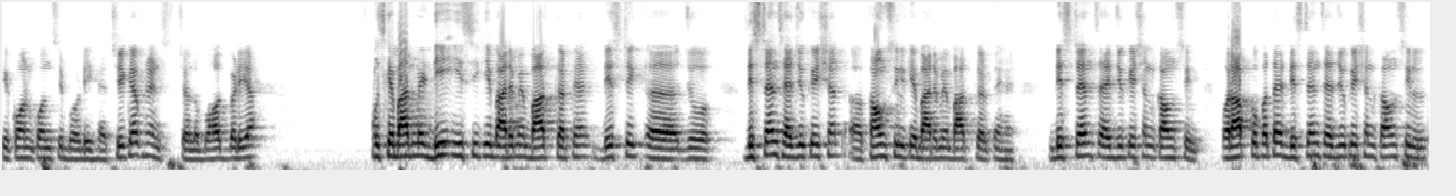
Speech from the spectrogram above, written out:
कि कौन कौन सी बॉडी है। ठीक है फ्रेंड्स चलो, बहुत बढ़िया। उसके बाद में डीईसी के बारे में बात करते हैं। डिस्ट्रिक्ट जो डिस्टेंस एजुकेशन काउंसिल के बारे में बात करते हैं। Distance education council. और आपको पता है डिस्टेंस एजुकेशन काउंसिल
